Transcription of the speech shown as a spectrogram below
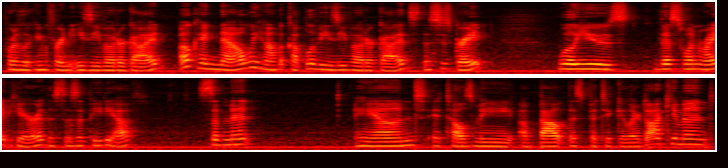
If we're looking for an easy voter guide. Okay, now we have a couple of easy voter guides. This is great. We'll use this one right here. This is a PDF. Submit and it tells me about this particular document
